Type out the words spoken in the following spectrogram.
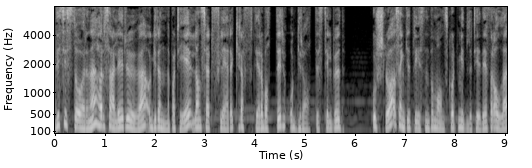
De siste årene har særlig røde og grønne partier lansert flere kraftige rabatter og gratistilbud. Oslo har senket prisen på månedskort midlertidig for alle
